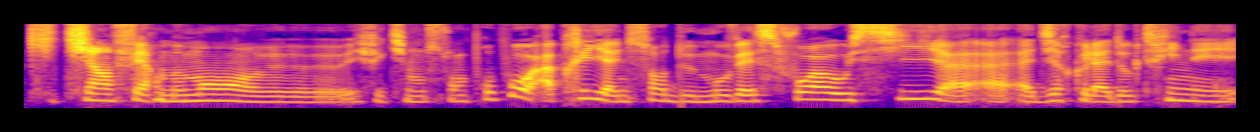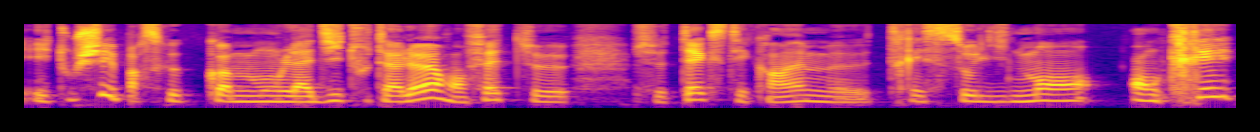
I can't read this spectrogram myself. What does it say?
qui tient fermement euh, effectivement son propos. Après, il y a une sorte de mauvaise foi aussi à, dire que la doctrine est, est, touchée, parce que comme on l'a dit tout à l'heure, en fait, euh, ce texte est quand même très solidement ancré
